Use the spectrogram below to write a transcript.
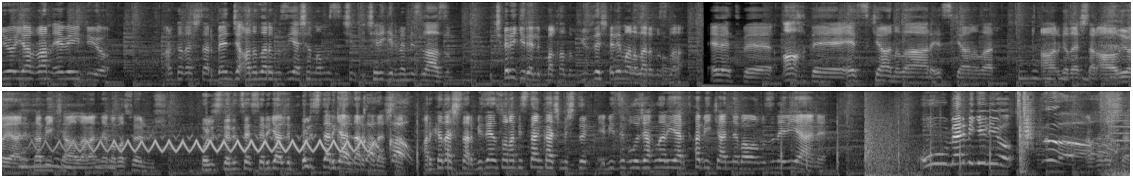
diyor ya run away diyor. Arkadaşlar bence anılarımızı yaşamamız için içeri girmemiz lazım. İçeri girelim bakalım. Yüzleşelim anılarımızla. Evet be. Ah be. Eski anılar. Eski anılar. Arkadaşlar ağlıyor yani. Tabii ki ağlar. Anne babası ölmüş. Polislerin sesleri geldi. Polisler geldi arkadaşlar. Arkadaşlar biz en son hapisten kaçmıştık. E bizi bulacakları yer tabii ki anne babamızın evi yani. Oo mermi geliyor. Arkadaşlar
